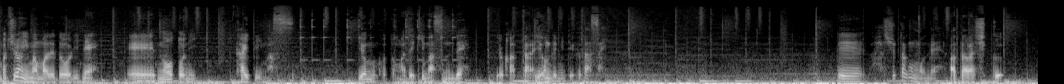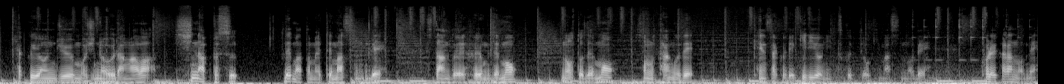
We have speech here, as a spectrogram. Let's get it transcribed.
もちろん今まで通りね、えー、ノートに書いています。読むことができますんでよかったら読んでみてください。でハッシュタグもね新しく140文字の裏側シナプスでまとめてますんでスタンド FM でもノートでもそのタグで検索できるように作っておきますのでこれからのね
